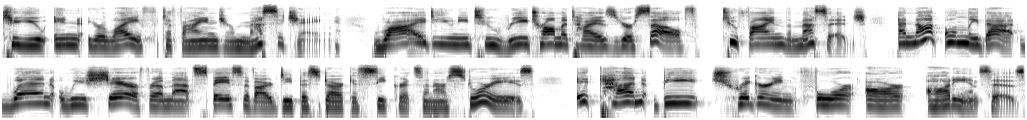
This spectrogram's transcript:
to you in your life to find your messaging. Why do you need to re traumatize yourself to find the message? And not only that, when we share from that space of our deepest, darkest secrets and our stories, it can be triggering for our audiences.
